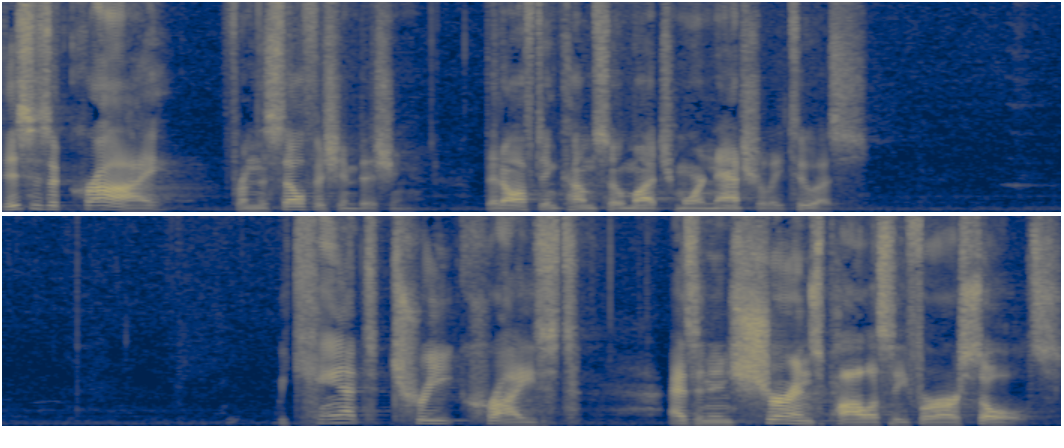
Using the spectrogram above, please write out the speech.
This is a cry from the selfish ambition that often comes so much more naturally to us. We can't treat Christ as an insurance policy for our souls.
